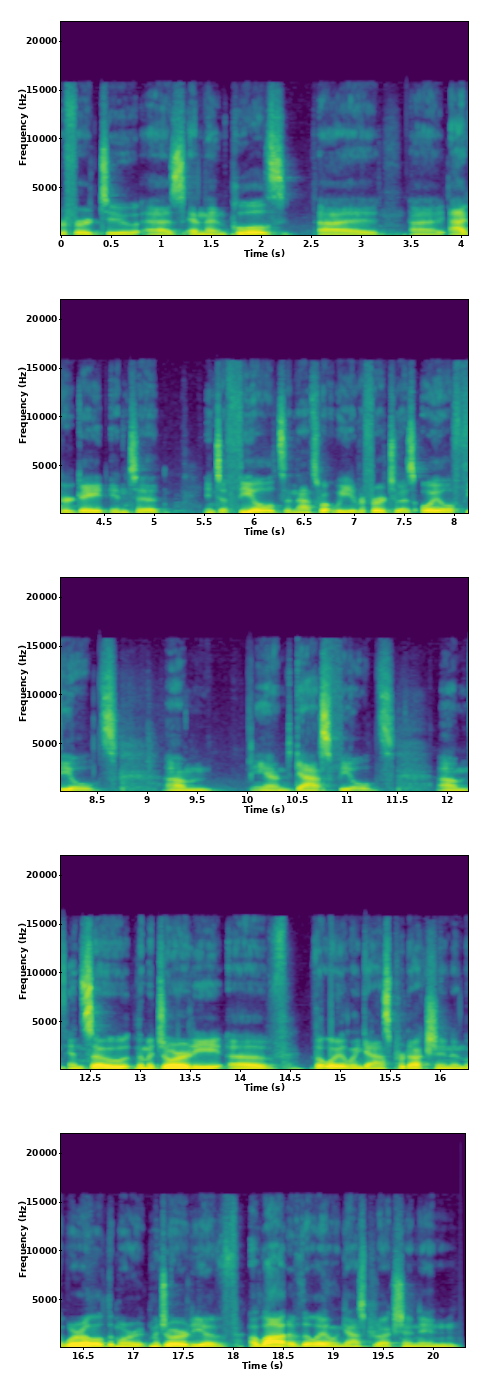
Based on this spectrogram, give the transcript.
referred to as, and then pools uh, uh, aggregate into into fields, and that's what we refer to as oil fields um, and gas fields. Um, and so the majority of the oil and gas production in the world, the more majority of a lot of the oil and gas production in,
